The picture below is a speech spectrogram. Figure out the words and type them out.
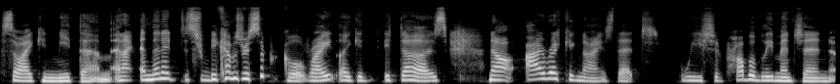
so I can meet them. And I, and then it becomes reciprocal, right? Like it, it does. Now I recognize that we should probably mention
